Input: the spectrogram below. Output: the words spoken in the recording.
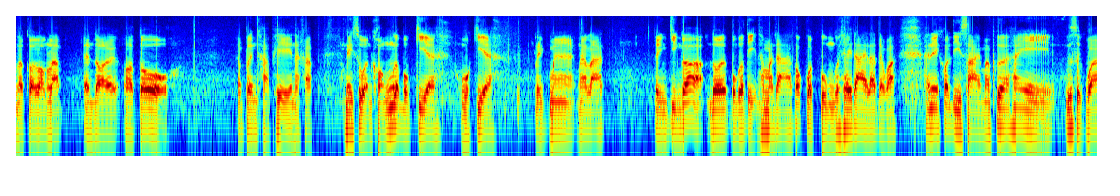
แล้วก็รองรับ Android Auto Apple CarPlay นะครับ ในส่วนของระบบเกียร์หัวเกียร์เล็กมากน่ารักแต่จริงๆก็โดยปกติธรรมดาก็กดปุ่มก็ใช้ได้แล้ว แต่ว่าอันนี้เขาดีไซน์มาเพื่อให้รู้สึกว่า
